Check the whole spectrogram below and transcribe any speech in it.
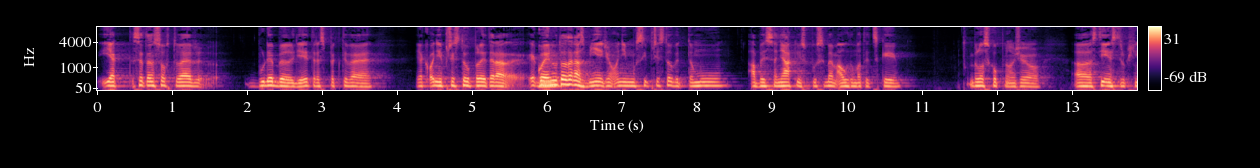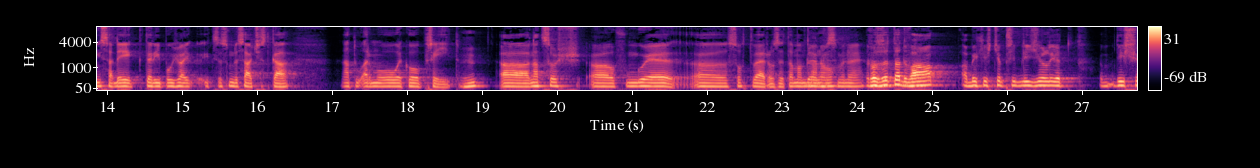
jak se ten software bude buildit, respektive jak oni přistoupili teda, jako je hmm. nutno teda zmínit, že oni musí přistoupit k tomu, aby se nějakým způsobem automaticky bylo schopno, že jo, eh, z té instrukční sady, který používají x86, na tu armovou jako přejít. Hmm. Na což eh, funguje software Rosetta, mám dojem, že se jmenuje. Rosetta 2, abych ještě přiblížil, je, když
